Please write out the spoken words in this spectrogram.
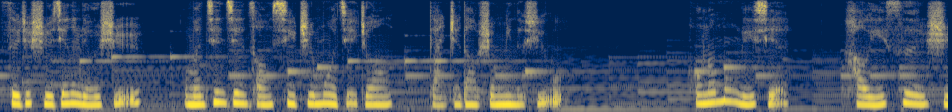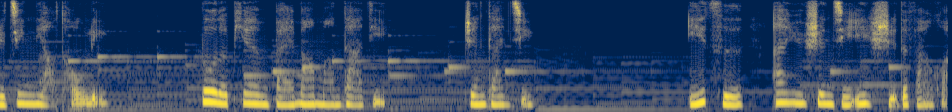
随着时间的流逝，我们渐渐从细枝末节中感知到生命的虚无。《红楼梦》里写：“好一似石径鸟头林，落了片白茫茫大地，真干净。”以此安于盛极一时的繁华。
